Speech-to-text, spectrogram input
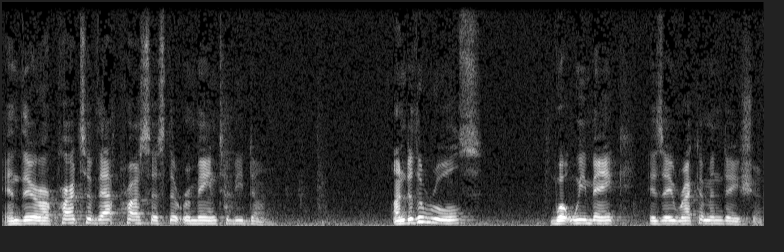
And there are parts of that process that remain to be done. Under the rules, what we make is a recommendation.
